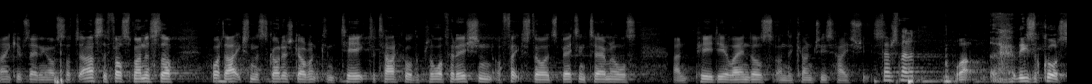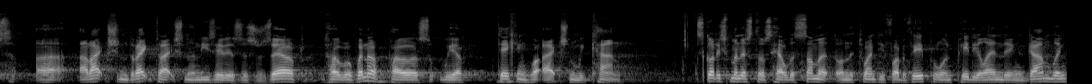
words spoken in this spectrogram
Thank you, Presiding Officer. To ask the First Minister what action the Scottish Government can take to tackle the proliferation of fixed odds betting terminals and payday lenders on the country's high streets. First Minister. Well, these, of course, uh, our action, direct action in these areas is reserved. However, within our powers, we are taking what action we can. Scottish ministers held a summit on the 23rd of April on payday lending and gambling,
